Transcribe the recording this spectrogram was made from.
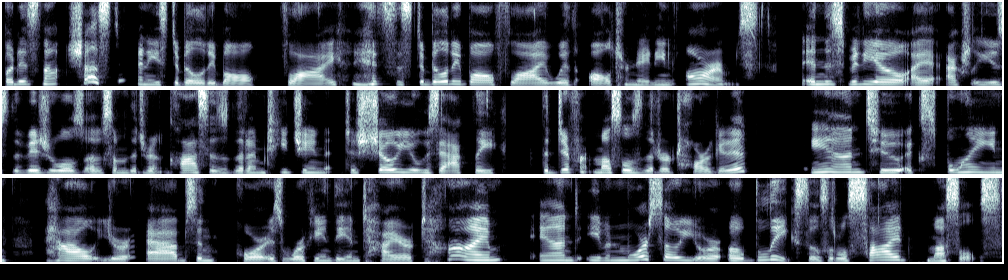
But it's not just any stability ball fly, it's the stability ball fly with alternating arms. In this video, I actually use the visuals of some of the different classes that I'm teaching to show you exactly the different muscles that are targeted and to explain how your abs and core is working the entire time and even more so your obliques, those little side muscles.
